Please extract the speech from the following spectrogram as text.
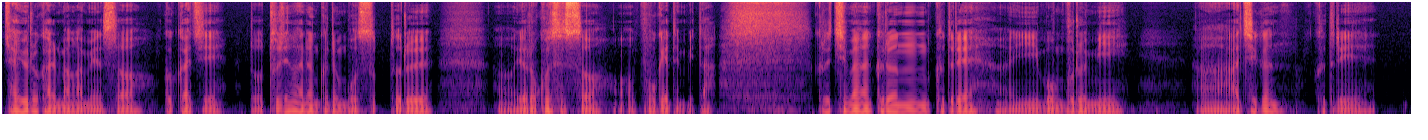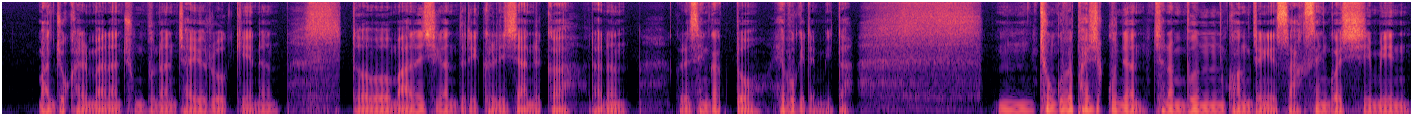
자유를 갈망하면서 끝까지 또 투쟁하는 그런 모습들을 어, 여러 곳에서 어, 보게 됩니다. 그렇지만 그런 그들의 어, 이 몸부림이 아, 아직은 그들이 만족할 만한 충분한 자유를 얻기에는 더 많은 시간들이 걸리지 않을까라는 그런 생각도 해보게 됩니다. 음, 1989년 천안분 광장에서 학생과 시민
